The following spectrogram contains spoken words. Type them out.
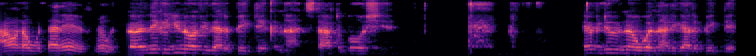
I don't know what that is, really. Uh, nigga, you know if you got a big dick or not. Stop the bullshit. Every dude know whether or not he got a big dick.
